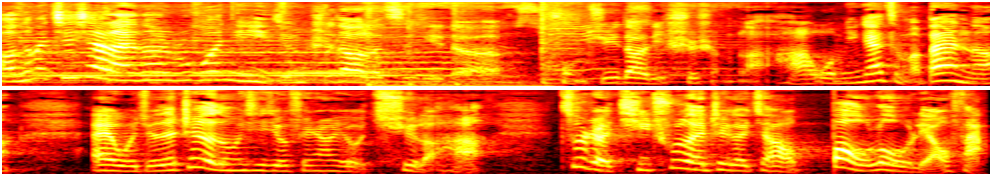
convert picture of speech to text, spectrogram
好，那么接下来呢，如果你已经知道了自己的恐惧到底是什么了哈，我们应该怎么办呢？哎，我觉得这个东西就非常有趣了哈。作者提出了这个叫暴露疗法。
